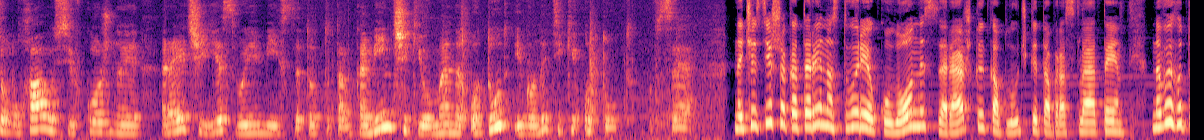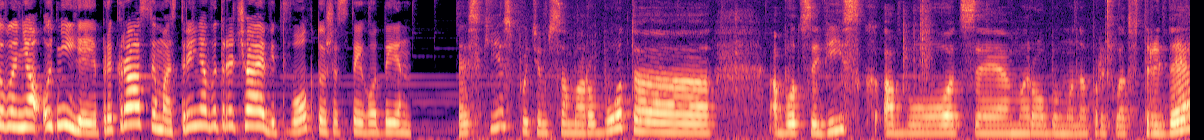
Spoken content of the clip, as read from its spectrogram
Цьому хаосі в кожної речі є своє місце. Тобто там камінчики у мене отут, і вони тільки отут. Все. Найчастіше Катерина створює кулони, сережки, каблучки та браслети. На виготовлення однієї прикраси майстриня витрачає від 2 до 6 годин. Ескіз, потім сама робота, або це віск, або це ми робимо, наприклад, в 3D.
